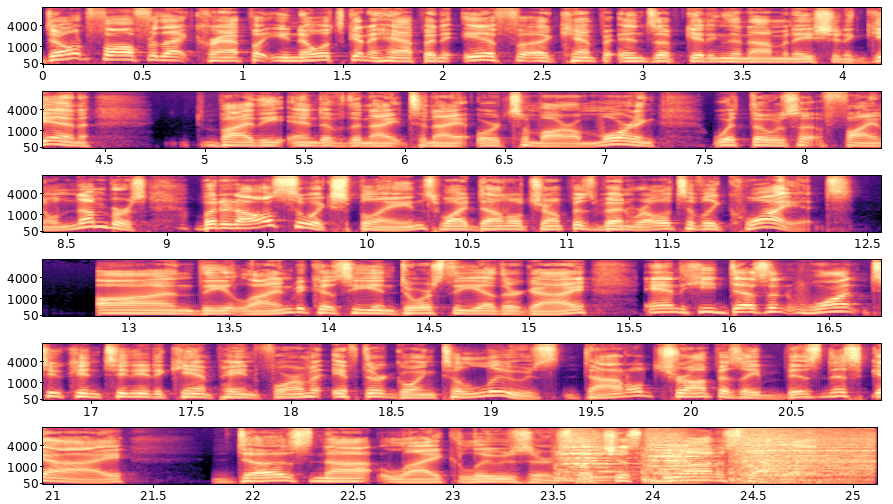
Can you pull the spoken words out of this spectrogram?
don't fall for that crap, but you know what's going to happen if uh, Kemp ends up getting the nomination again by the end of the night tonight or tomorrow morning with those uh, final numbers. But it also explains why Donald Trump has been relatively quiet on the line because he endorsed the other guy and he doesn't want to continue to campaign for him if they're going to lose. Donald Trump, as a business guy, does not like losers. Let's just be honest that way.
